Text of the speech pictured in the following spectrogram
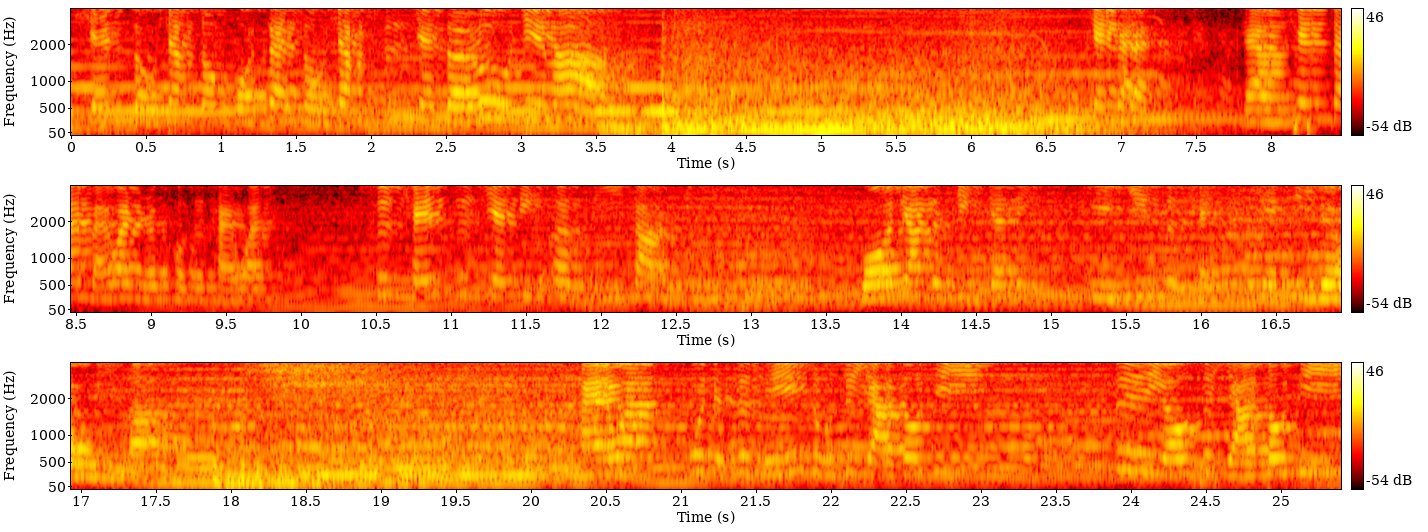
先走向中国再走向世界的路径了。现在两千三百万人口的台湾是全世界第二十一大经济体。国家的竞争力已经是全世界第六名了。台湾不只是民主是亚洲第一，自由是亚洲第一，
